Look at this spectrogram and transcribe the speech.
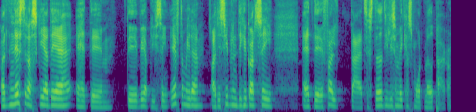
Og det næste, der sker, det er, at øh, det er ved at blive sent eftermiddag, og disciplene de kan godt se, at øh, folk, der er til stede, de ligesom ikke har smurt madpakker.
